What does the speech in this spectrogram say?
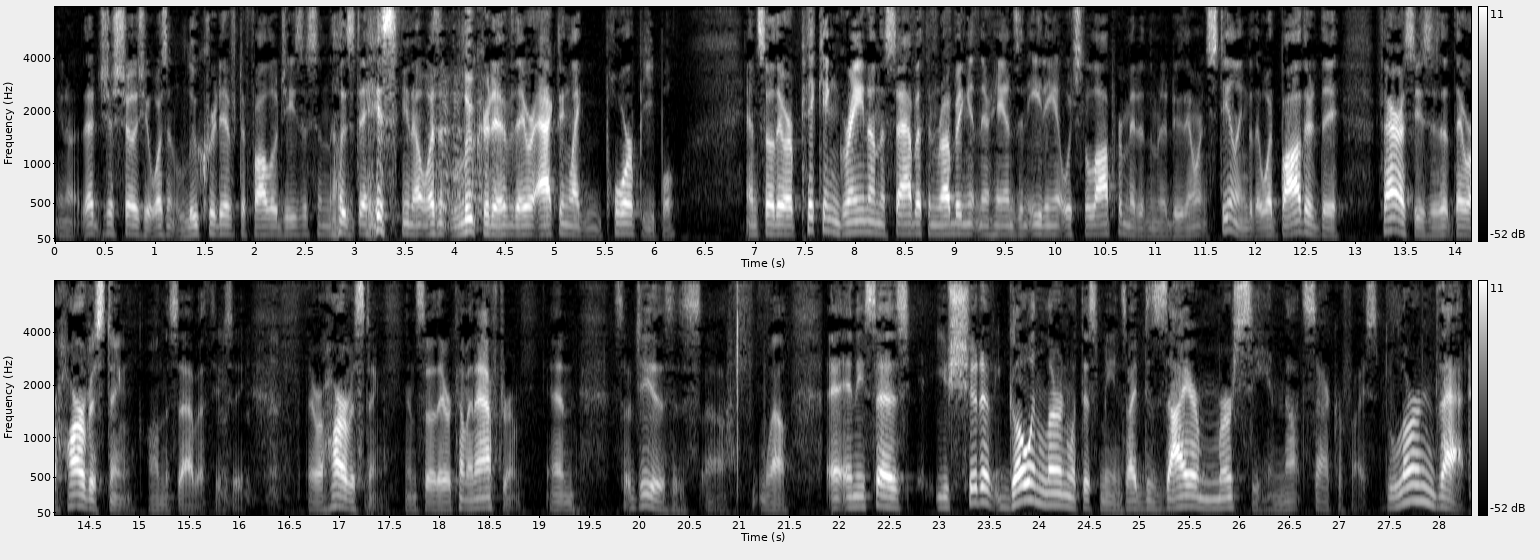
You know, that just shows you it wasn't lucrative to follow Jesus in those days. You know, it wasn't lucrative. They were acting like poor people. And so they were picking grain on the Sabbath and rubbing it in their hands and eating it, which the law permitted them to do. They weren't stealing, but what bothered the Pharisees is that they were harvesting on the Sabbath, you see. They were harvesting, and so they were coming after him. And so Jesus is, uh, well, and he says, you should have, go and learn what this means. I desire mercy and not sacrifice. Learn that.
